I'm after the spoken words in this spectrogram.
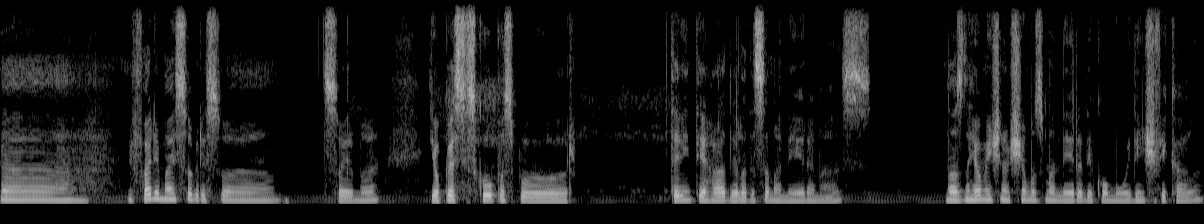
Ah, me fale mais sobre sua, sua irmã. E eu peço desculpas por ter enterrado ela dessa maneira, mas nós realmente não tínhamos maneira de como identificá-la.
